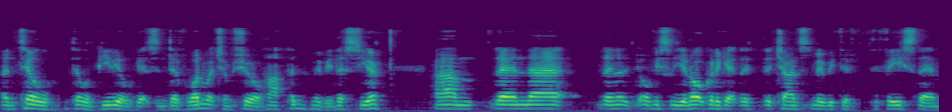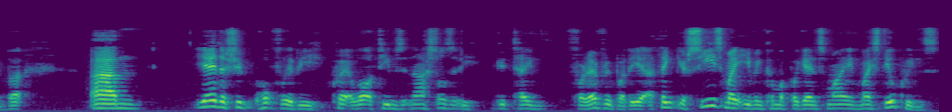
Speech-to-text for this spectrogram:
until until Imperial gets in Div One, which I'm sure will happen maybe this year, um, then uh, then obviously you're not going to get the, the chance maybe to, to face them. But um, yeah, there should hopefully be quite a lot of teams at nationals. It'd be a good time for everybody. I think your C's might even come up against my, my Steel Queens.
